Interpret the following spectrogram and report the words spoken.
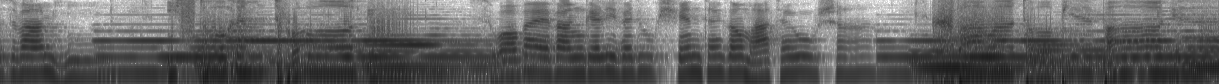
Z wami. I z duchem Twoim. Słowa Ewangelii według świętego Mateusza. Chwała Tobie, Panie.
